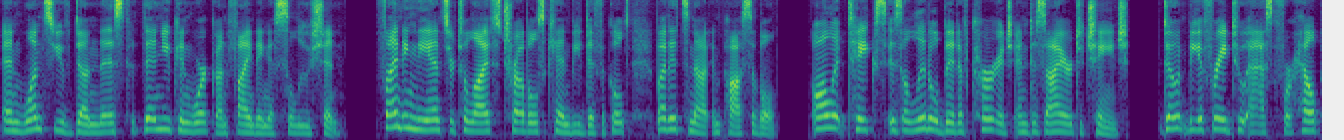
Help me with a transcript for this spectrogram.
and once you've done this, then you can work on finding a solution. Finding the answer to life's troubles can be difficult, but it's not impossible. All it takes is a little bit of courage and desire to change. Don't be afraid to ask for help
